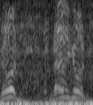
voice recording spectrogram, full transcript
Good. Very good.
